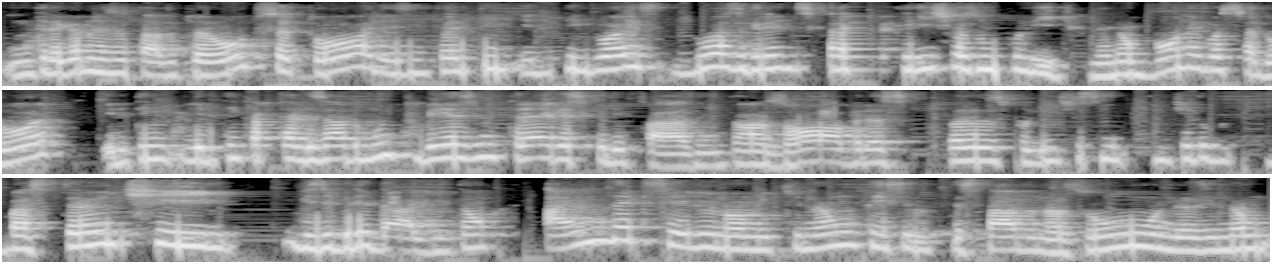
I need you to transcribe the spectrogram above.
entregando resultado para outros setores. Então ele tem, ele tem dois, duas grandes características no político. Né? Ele é um bom negociador ele tem, ele tem capitalizado muito bem as entregas que ele faz, né? então as obras, todas as políticas têm tido bastante visibilidade. Então, ainda que seja um nome que não tenha sido testado nas urnas e não,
